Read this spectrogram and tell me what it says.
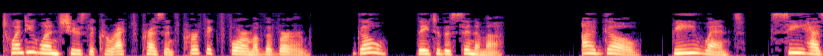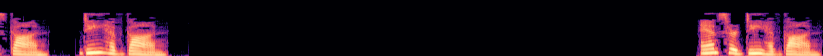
21 Choose the correct present perfect form of the verb. Go, they to the cinema. A go. B went. C has gone. D have gone. Answer D have gone.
